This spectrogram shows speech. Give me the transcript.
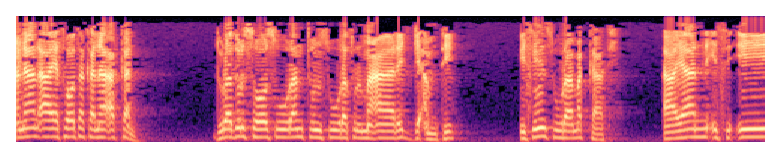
Anaan aayatoota kanaa akkan dura dursoo suuraan tun suuratul macaarij je'amti isiin suuraa makkaati. Aayaanni isi'ii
